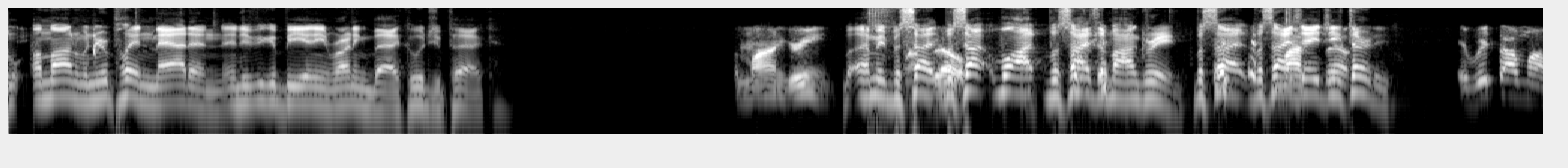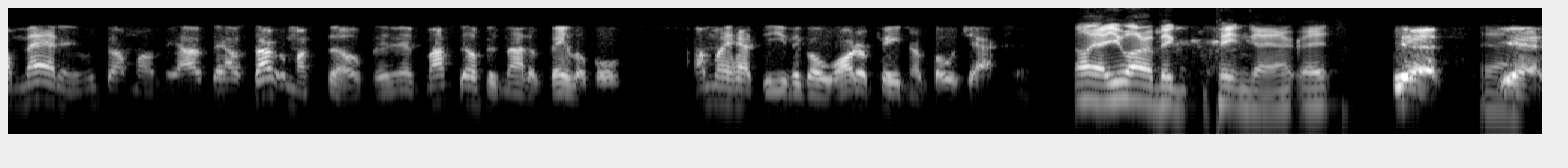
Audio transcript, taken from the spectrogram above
Literally. Ahman, when you're playing Madden, and if you could be any running back, who would you pick? Ahman Green. I mean, besides, besides, well, besides Ahman Green, besides, besides AG thirty. if we're talking about Madden, we're talking about me. I'll say I'll start with myself, and if myself is not available, I might have to either go Walter Payton or Bo Jackson. Oh yeah, you are a big Payton guy, right? Yes, Yeah. yes.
